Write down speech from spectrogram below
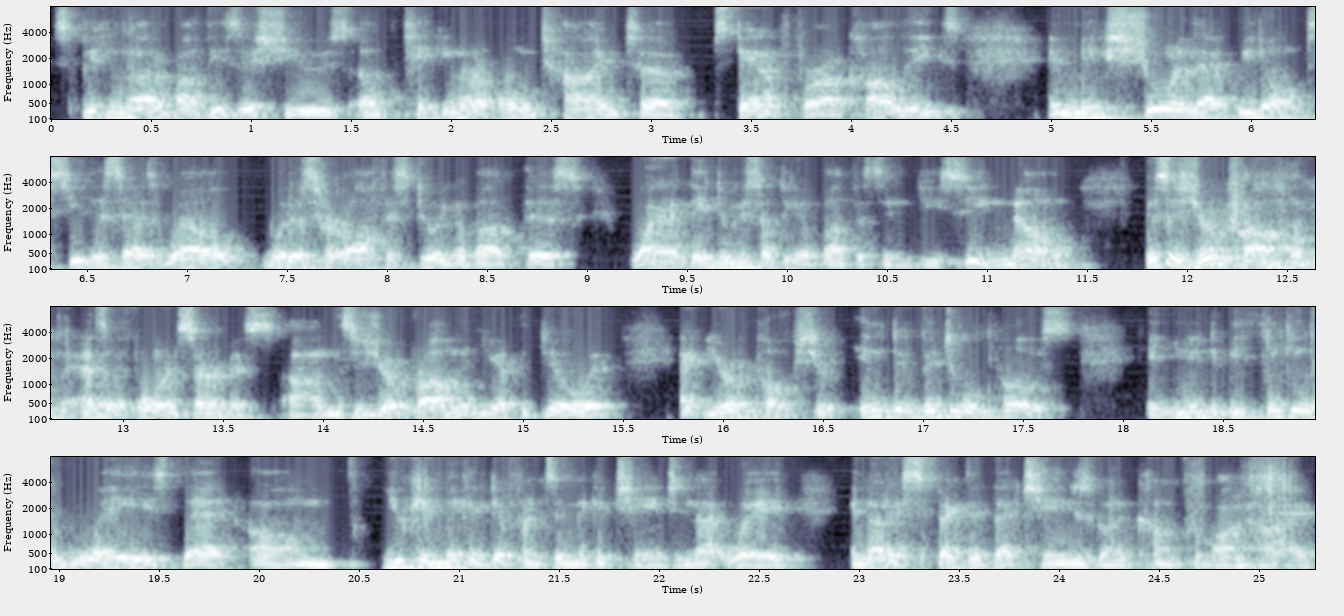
speaking out about these issues, of taking our own time to stand up for our colleagues and make sure that we don't see this as, well, what is her office doing about this? Why aren't they doing something about this in DC? No, this is your problem as a foreign service. Um, this is your problem that you have to deal with at your post, your individual post. And you need to be thinking of ways that um, you can make a difference and make a change in that way and not expect that that change is going to come from on high.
